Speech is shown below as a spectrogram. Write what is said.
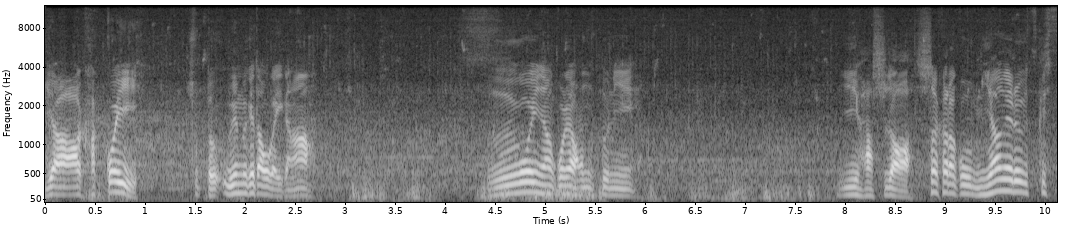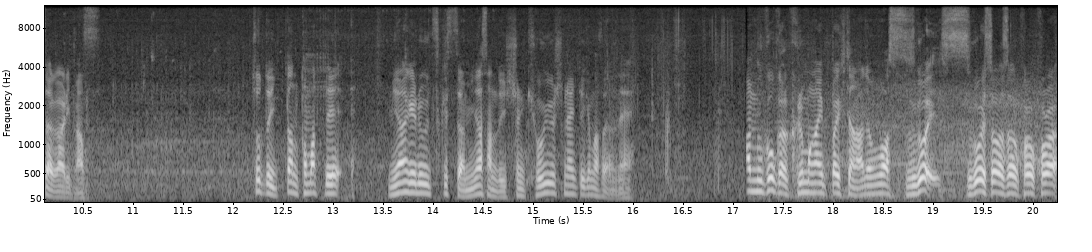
いやかっこいい。ちょっと上向けた方がいいかな。すごいなこれは本当に。いい橋だ下からこう見上げる美しさがあります。ちょっと一旦止まって見上げる美しさは皆さんと一緒に共有しないといけませんよね。あ向こうから車がいっぱい来たな。でもすごいすごいそうそうこれこれ。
